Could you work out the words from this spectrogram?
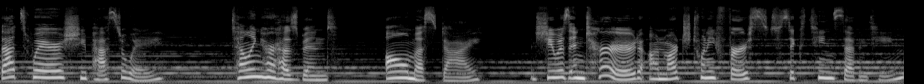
That's where she passed away, telling her husband, All must die. She was interred on March 21st, 1617.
